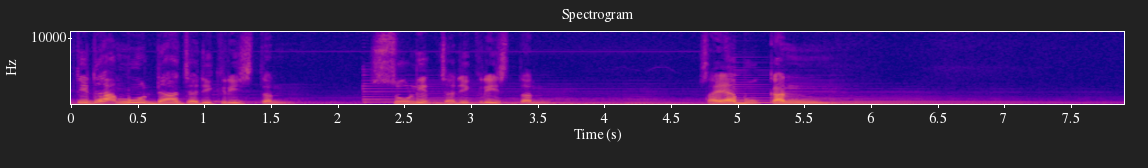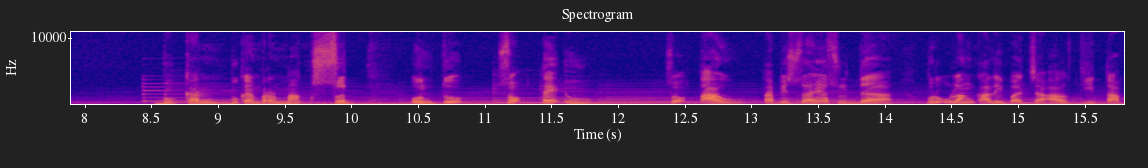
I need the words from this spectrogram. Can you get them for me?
Tidak mudah jadi Kristen sulit jadi Kristen. Saya bukan bukan bukan bermaksud untuk sok TU, sok tahu, tapi saya sudah berulang kali baca Alkitab,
